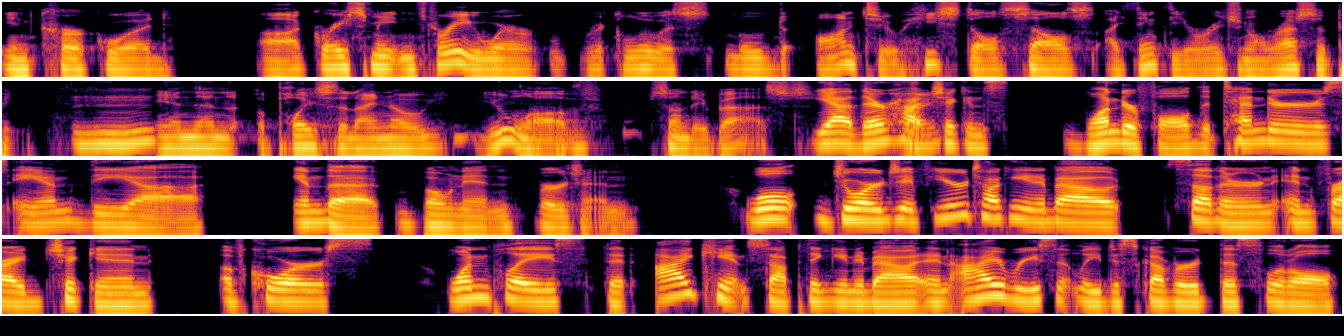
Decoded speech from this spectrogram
in Kirkwood, uh, Grace Meat and Three, where Rick Lewis moved on to. He still sells, I think, the original recipe. hmm And then a place that I know you love, Sunday Best. Yeah, their hot Right? chicken's wonderful. The tenders and the uh and the bone-in version. Well, George, if you're talking about southern and fried chicken, of course, one place that I can't stop thinking about and I recently discovered this little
